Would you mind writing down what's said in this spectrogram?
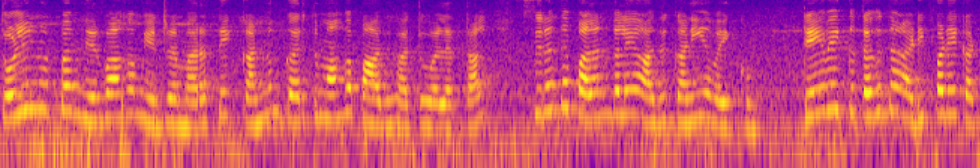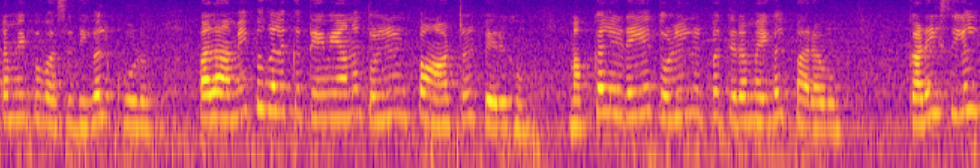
தொழில்நுட்பம் நிர்வாகம் என்ற மரத்தை கண்ணும் கருத்துமாக பாதுகாத்து வளர்த்தால் சிறந்த பலன்களை அது கனிய வைக்கும். தேவைக்கு தகுந்த அடிப்படை கட்டமைப்பு வசதிகள் கூடும். பல அமைப்புகளுக்கு தேவையான தொழில்நுட்ப ஆற்றல் பெருகும். மக்களிடையே தொழில்நுட்ப திறமைகள் பரவும். கடைசியில்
